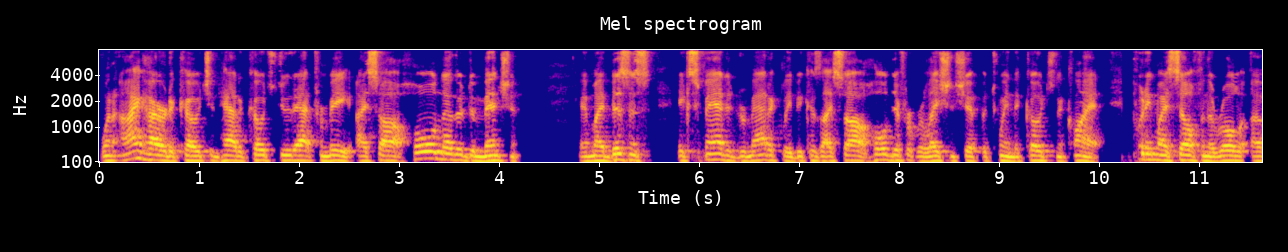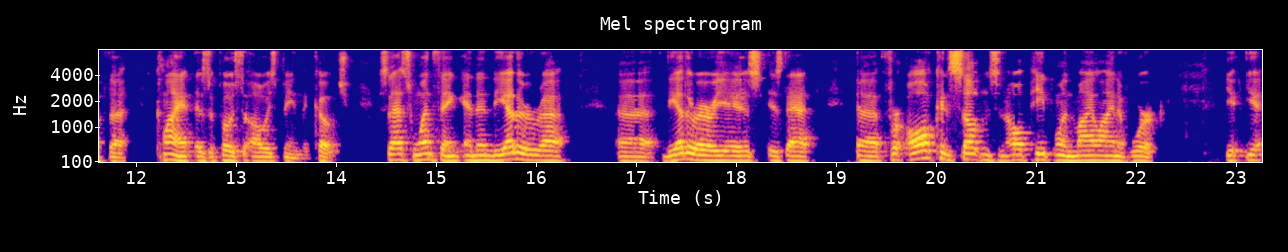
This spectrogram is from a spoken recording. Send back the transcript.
When I hired a coach and had a coach do that for me, I saw a whole nother dimension, and my business expanded dramatically because I saw a whole different relationship between the coach and the client, putting myself in the role of the client as opposed to always being the coach. So that's one thing. And then the other uh, uh, the other area is is that uh, for all consultants and all people in my line of work, you,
